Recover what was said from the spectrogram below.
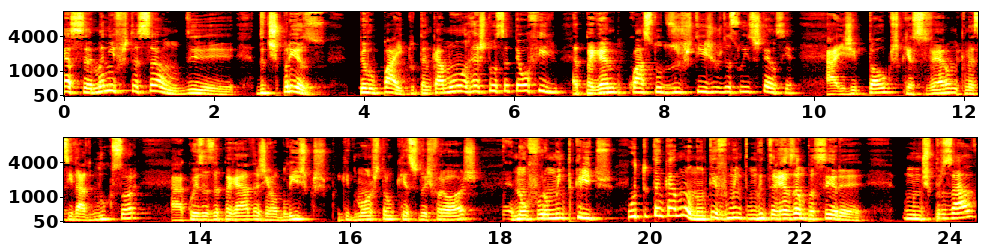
Essa manifestação de, de desprezo pelo pai Tutankhamon arrastou-se até ao filho, apagando quase todos os vestígios da sua existência. Há egiptólogos que asseveram que na cidade de Luxor há coisas apagadas em obeliscos que demonstram que esses dois faraós não foram muito queridos. O Tutankhamon não teve muito, muita razão para ser eh, muito desprezado,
